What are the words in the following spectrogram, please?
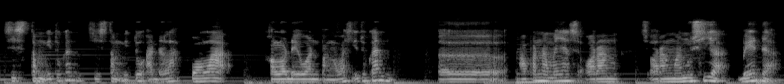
sistem itu kan sistem itu adalah pola. Kalau dewan pengawas itu kan eh, apa namanya seorang seorang manusia beda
